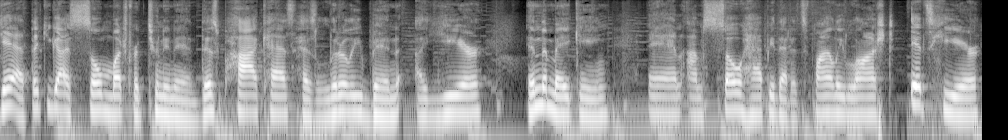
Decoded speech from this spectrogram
yeah, thank you guys so much for tuning in. This podcast has literally been a year in the making, and I'm so happy that it's finally launched. It's here,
